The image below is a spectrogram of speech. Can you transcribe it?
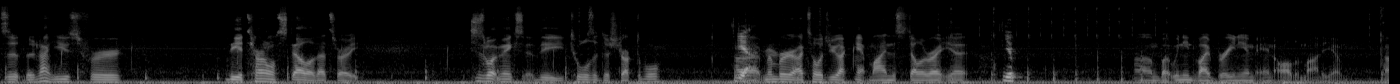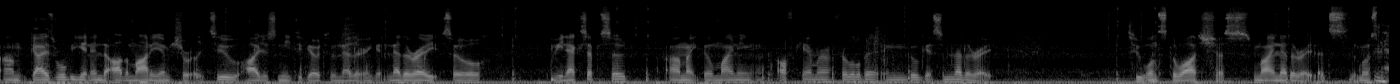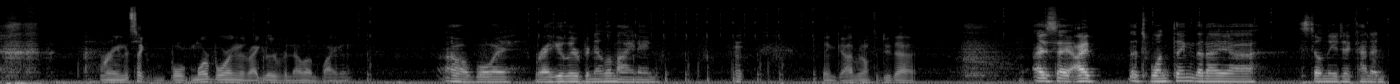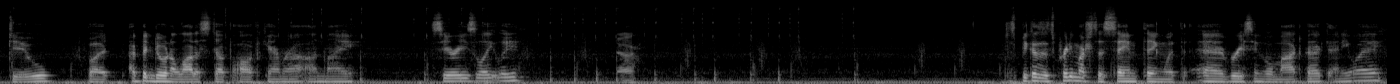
is it- They're not used for the Eternal Stella. That's right. This is what makes the tools indestructible. Yeah. Uh, remember, I told you I can't mine the Stellarite yet. Yep. Um, but we need vibranium and allthemodium. Um, guys, we'll be getting into allthemodium shortly too. I just need to go to the Nether and get Netherite. So maybe next episode, I might go mining off camera for a little bit and go get some Netherite. Who wants to watch us mine Netherite? That's the most boring. That's like bo- more boring than regular vanilla mining. oh boy, regular vanilla mining. Thank God we don't have to do that. I say I that's one thing that I uh, still need to kind of do, but I've been doing a lot of stuff off camera on my series lately. Yeah. Because it's pretty much the same thing with every single mod pack anyway.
